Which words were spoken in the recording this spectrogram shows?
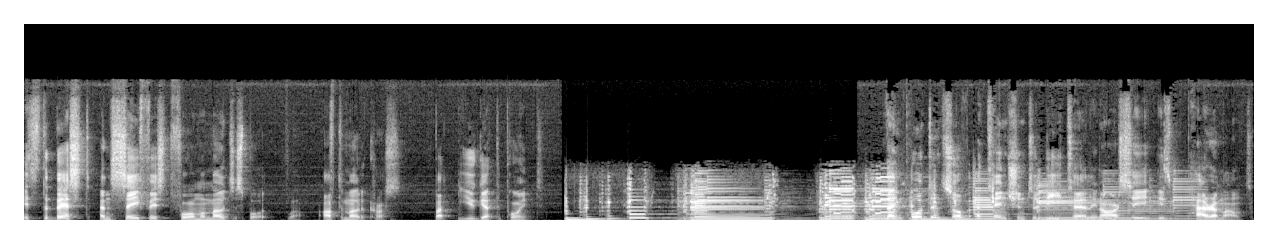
It's the best and safest form of motorsport. Well, after motocross. But you get the point. The importance of attention to detail in RC is paramount.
